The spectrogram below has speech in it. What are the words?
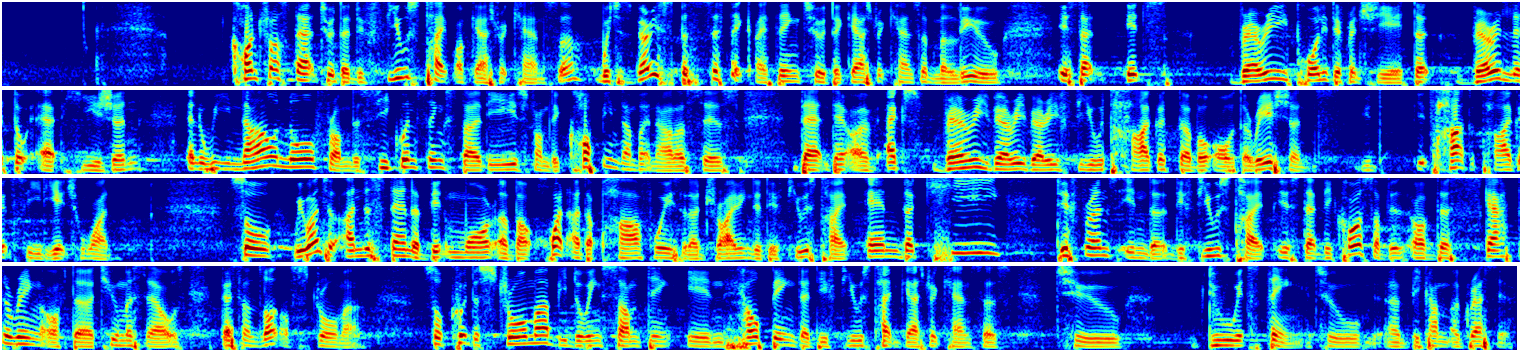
Contrast that to the diffuse type of gastric cancer, which is very specific, I think, to the gastric cancer milieu, is that it's very poorly differentiated, very little adhesion, and we now know from the sequencing studies, from the copy number analysis, that there are very, very, very few targetable alterations. You, it's hard to target CDH1. So we want to understand a bit more about what are the pathways that are driving the diffuse type. And the key difference in the diffuse type is that because of the, of the scattering of the tumor cells, there's a lot of stroma. So could the stroma be doing something in helping the diffuse type gastric cancers to do its thing, to uh, become aggressive?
